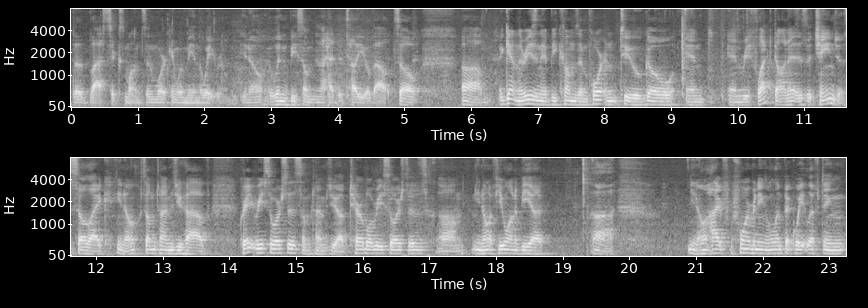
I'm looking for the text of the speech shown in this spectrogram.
the last six months and working with me in the weight room. You know, it wouldn't be something I had to tell you about. So, um, again, the reason it becomes important to go and and reflect on it is it changes. So like you know, sometimes you have great resources, sometimes you have terrible resources. Um, you know, if you want to be a uh, you know, high performing Olympic weightlifting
